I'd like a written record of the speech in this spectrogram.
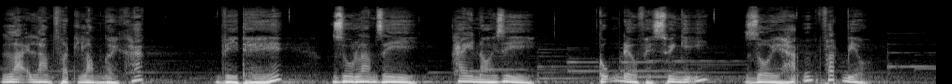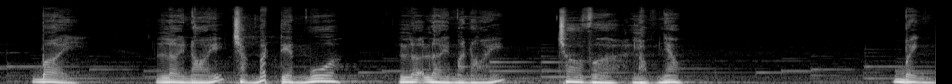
lại làm phật lòng người khác. Vì thế, dù làm gì hay nói gì cũng đều phải suy nghĩ rồi hãng phát biểu. Bởi lời nói chẳng mất tiền mua, lựa lời mà nói cho vừa lòng nhau bình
